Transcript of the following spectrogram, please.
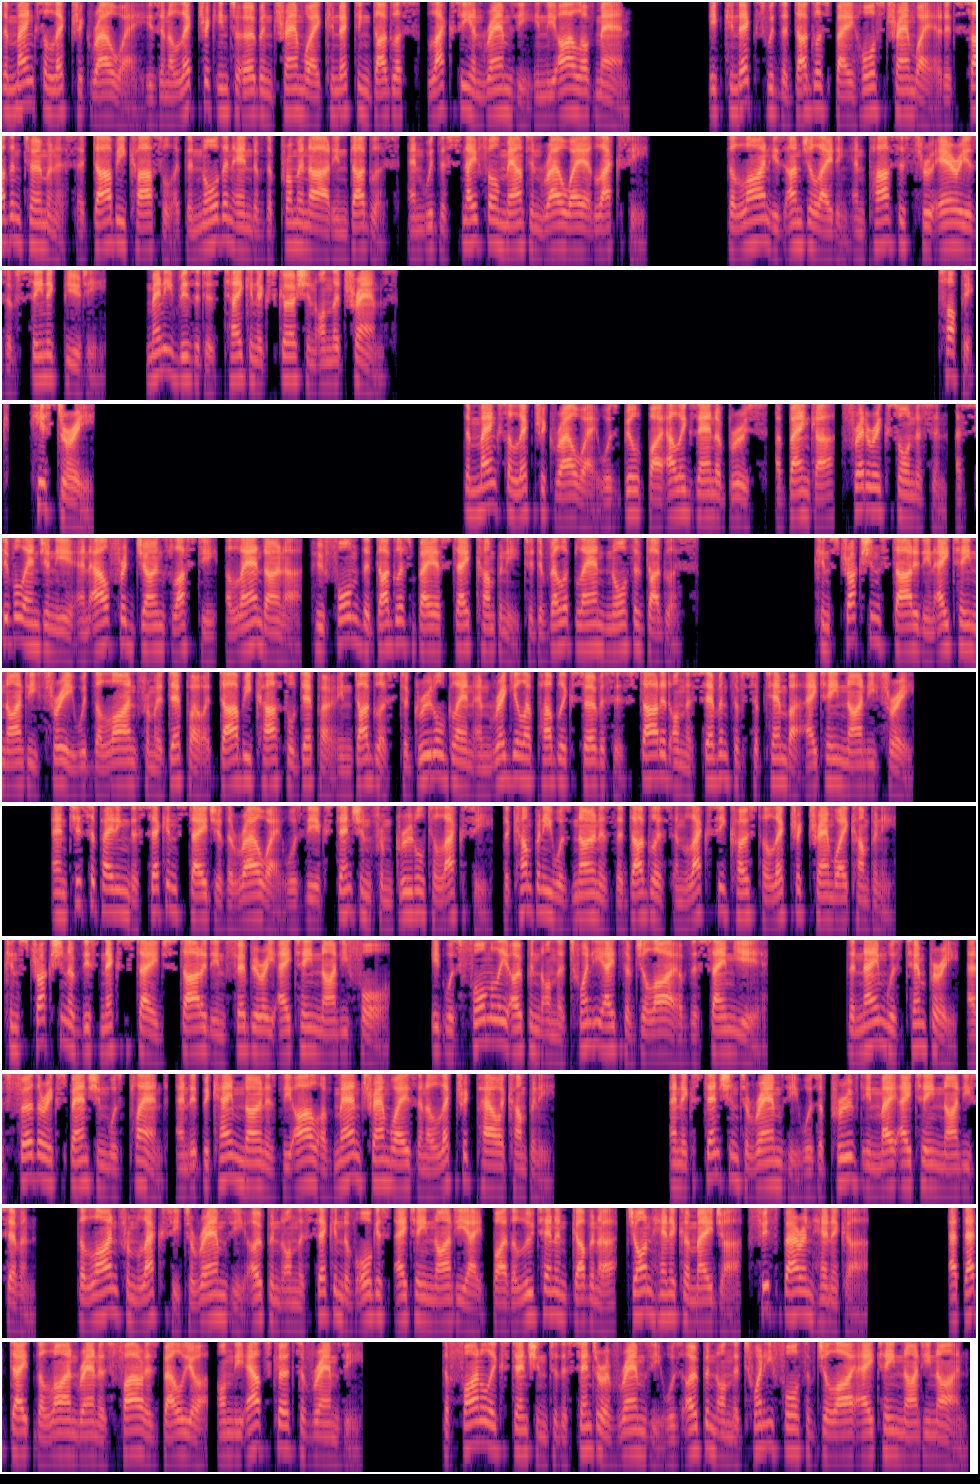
The Manx Electric Railway is an electric interurban tramway connecting Douglas, Laxey and Ramsey in the Isle of Man. It connects with the Douglas Bay Horse Tramway at its southern terminus at Derby Castle at the northern end of the promenade in Douglas, and with the Snaefell Mountain Railway at Laxey. The line is undulating and passes through areas of scenic beauty. Many visitors take an excursion on the trams. History The Manx Electric Railway was built by Alexander Bruce, a banker, Frederick Saunderson, a civil engineer and Alfred Jones Lusty, a landowner, who formed the Douglas Bay Estate Company to develop land north of Douglas. Construction started in 1893 with the line from a depot at Derby Castle Depot in Douglas to Groudle Glen and regular public services started on 7 September 1893. Anticipating the second stage of the railway was the extension from Groudle to Laxey, the company was known as the Douglas and Laxey Coast Electric Tramway Company. Construction of this next stage started in February 1894. It was formally opened on 28 July of the same year. The name was temporary, as further expansion was planned, and it became known as the Isle of Man Tramways and Electric Power Company. An extension to Ramsey was approved in May 1897. The line from Laxey to Ramsey opened on 2 August 1898 by the Lieutenant Governor, John Henniker Major, 5th Baron Henniker. At that date the line ran as far as Ballure, on the outskirts of Ramsey. The final extension to the centre of Ramsey was opened on 24 July 1899.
